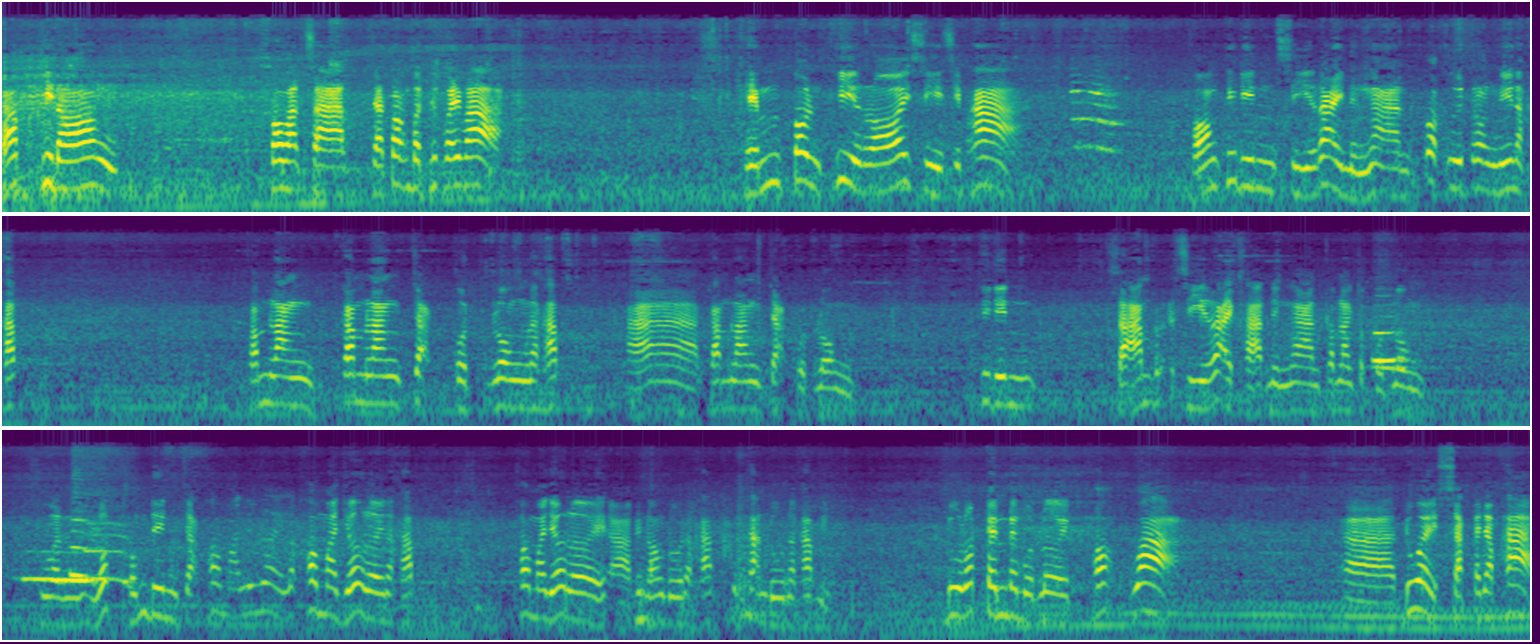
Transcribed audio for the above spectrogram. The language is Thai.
ครับพี่น้องประวัติศาสตร์จะต้องบันทึกไว้ว่า เข็มต้นที่ร้อยสี่สิบห้าของที่ดินสี่ไร่หนึ่งงานก็คือตรงนี้นะครับกำลังกำลังจะกดลงนะครับอ่ากำลังจะกดลง ที่ดินสามสี่ไร่ขาดหนึ่งงานกำลังจะกดลง ส่วนรถถมดินจะเข้ามาเรื่อยๆ แล้วเข้ามาเยอะเลยนะครับ เข้ามาเยอะเลยอ่าพี่น้องดูนะครับ ทุกท่านดูนะครับนี่ดูรถเต็มไปหมดเลย เพราะว่าอ่าด้วยศักยภาพ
